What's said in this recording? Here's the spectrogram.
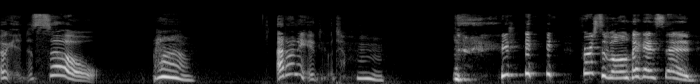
Okay, so I don't need. Hmm. First of all, like I said,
